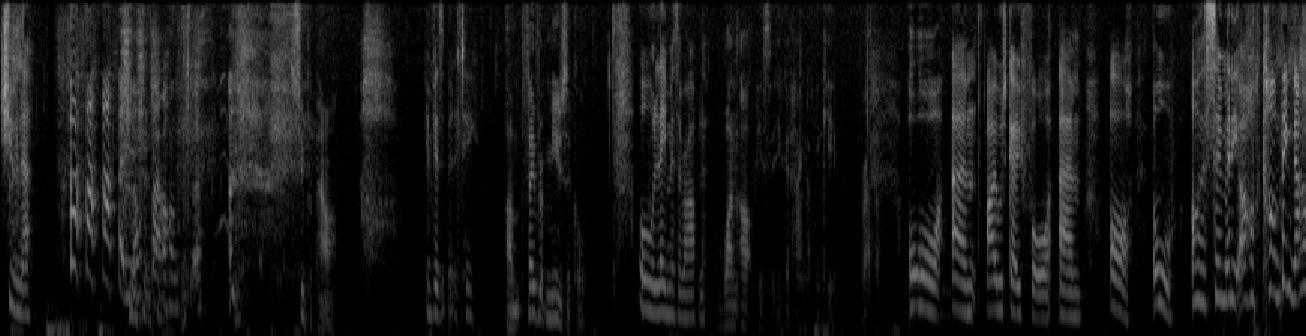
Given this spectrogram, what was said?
Tuna. I love that answer. Superpower. Invisibility. Um, favorite musical. Oh, Les Miserables. One art piece that you could hang up and keep forever. Or um, I would go for um, oh oh oh. There's so many. Oh, I can't think now.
